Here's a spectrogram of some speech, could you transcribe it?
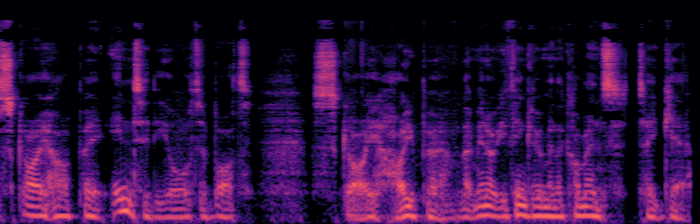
Skyhopper into the Autobot Sky Hyper. Let me know what you think of him in the comments. Take care.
